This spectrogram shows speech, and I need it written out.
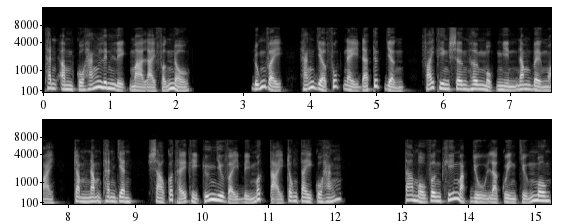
thanh âm của hắn linh liệt mà lại phẫn nộ. Đúng vậy, hắn giờ phút này đã tức giận, phái thiên sơn hơn một nghìn năm bề ngoài, trăm năm thanh danh, sao có thể thì cứ như vậy bị mất tại trong tay của hắn. Ta mộ vân khí mặc dù là quyền trưởng môn,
